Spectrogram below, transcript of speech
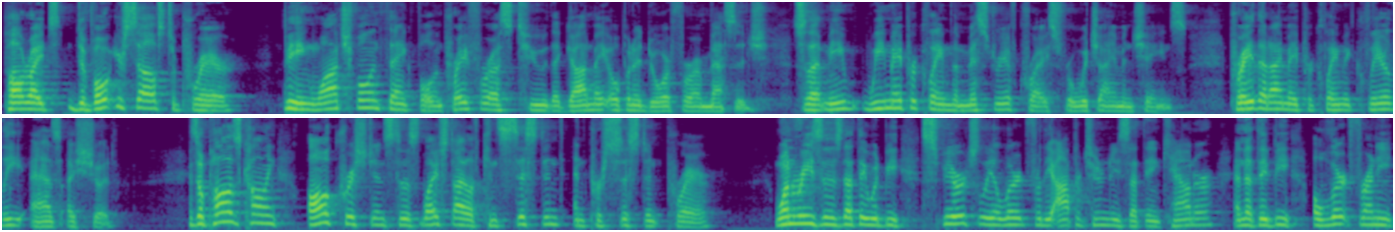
Paul writes, Devote yourselves to prayer being watchful and thankful, and pray for us too that God may open a door for our message, so that me, we may proclaim the mystery of Christ for which I am in chains. Pray that I may proclaim it clearly as I should. And so Paul is calling all Christians to this lifestyle of consistent and persistent prayer. One reason is that they would be spiritually alert for the opportunities that they encounter, and that they'd be alert for any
